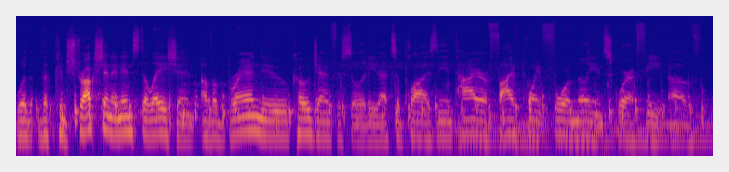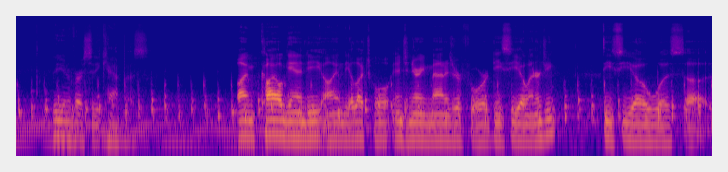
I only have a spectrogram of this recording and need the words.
with the construction and installation of a brand new cogen facility that supplies the entire 5.4 million square feet of the university campus. I'm Kyle Gandy. I'm the electrical engineering manager for DCO Energy. DCO was uh,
